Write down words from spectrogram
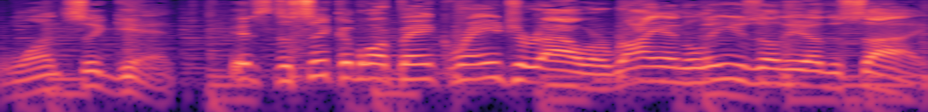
once again. It's the Sycamore Bank Ranger Hour. Ryan Lee's on the other side.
